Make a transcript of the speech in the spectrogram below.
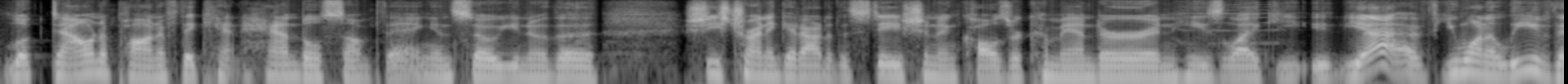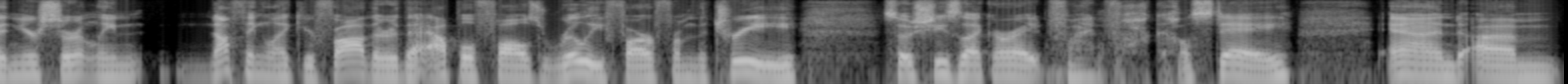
looked down upon if they can't handle something. And so you know the she's trying to get out of the station and calls her commander and he's like yeah if you want to leave then you're certainly nothing like your father. The apple falls really far from the tree. So she's like all right fine fuck i'll stay. And um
